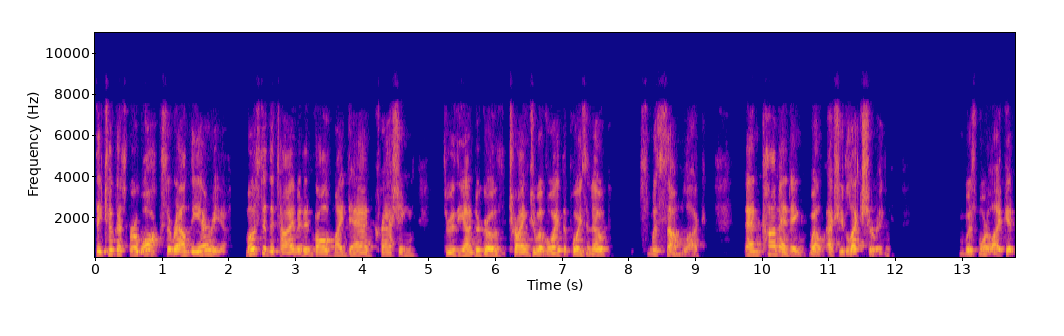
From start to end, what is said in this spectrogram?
they took us for walks around the area. Most of the time, it involved my dad crashing through the undergrowth, trying to avoid the poison oak, with some luck, and commenting, well, actually lecturing was more like it,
